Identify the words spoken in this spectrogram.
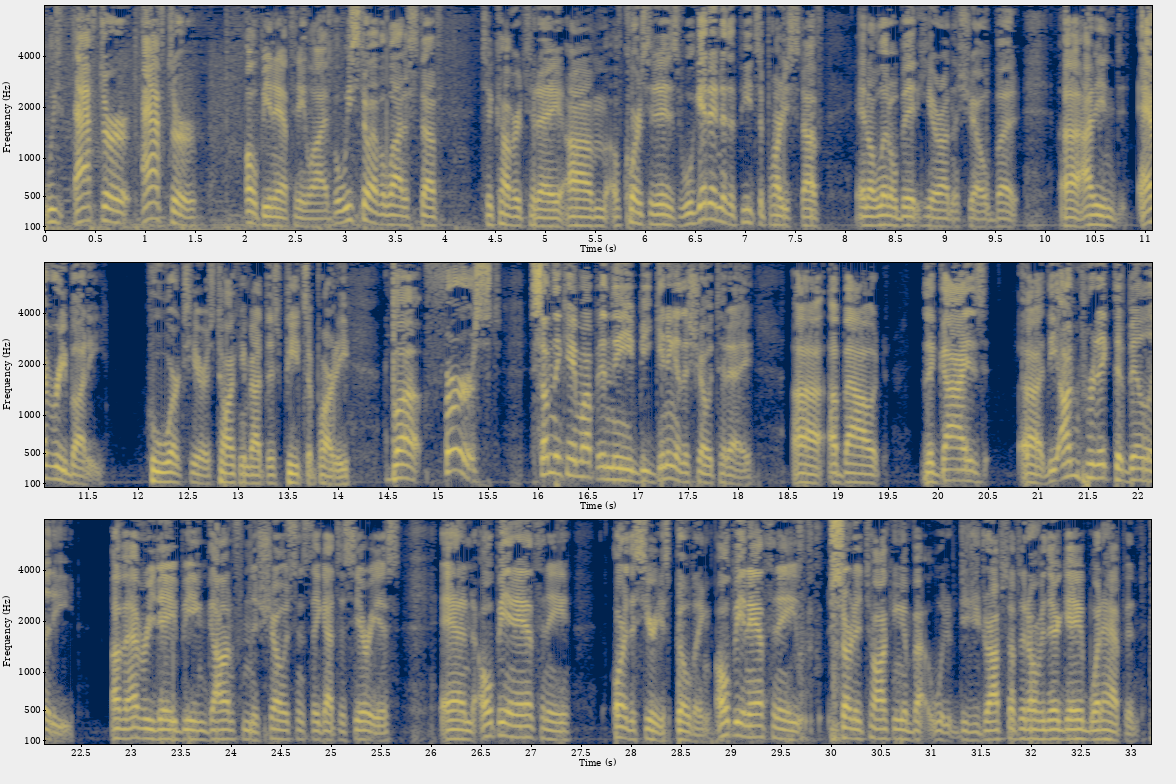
we after after Opie and Anthony live, but we still have a lot of stuff to cover today. Um, of course, it is. We'll get into the pizza party stuff in a little bit here on the show, but uh, I mean, everybody who works here is talking about this pizza party. But first, something came up in the beginning of the show today uh, about the guys, uh, the unpredictability of every day being gone from the show since they got to Sirius. And Opie and Anthony, or the Sirius building, Opie and Anthony started talking about. Did you drop something over there, Gabe? What happened?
